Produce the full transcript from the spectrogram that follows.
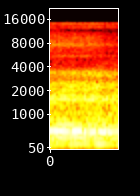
Yeah.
